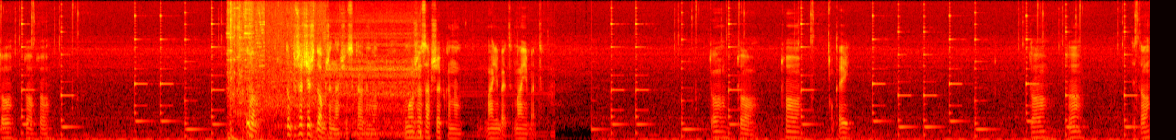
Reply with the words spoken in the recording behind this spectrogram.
To, to, to. No, to przecież dobrze naciskałem, no. Może za szybko, no. My bad, my bad. To, to, to. Okej. To, to. I to.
